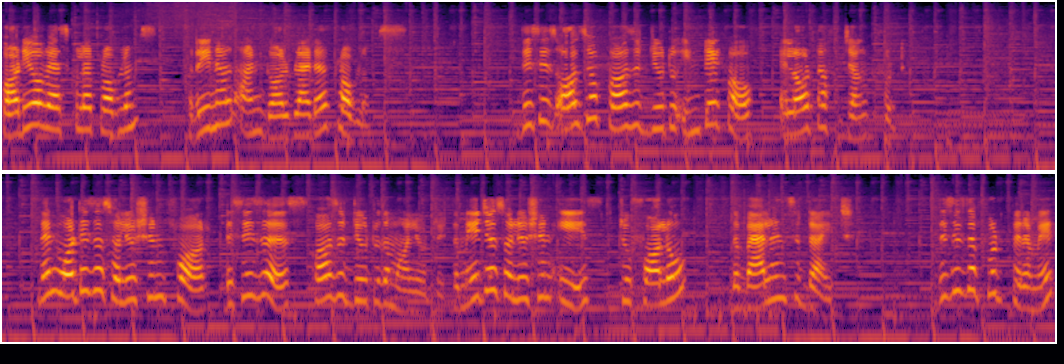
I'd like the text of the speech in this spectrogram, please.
cardiovascular problems, renal and gallbladder problems. This is also caused due to intake of a lot of junk food. Then what is the solution for diseases caused due to the malnutrition? The major solution is to follow the balanced diet. This is the food pyramid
